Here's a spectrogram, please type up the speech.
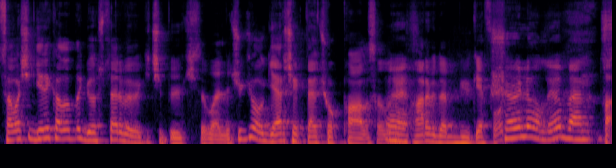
savaşın geri kalanını da göstermemek için büyük ihtimalle. Çünkü o gerçekten çok pahalı sanırım. Evet. Harbiden büyük efor. Şöyle oluyor ben Ha,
